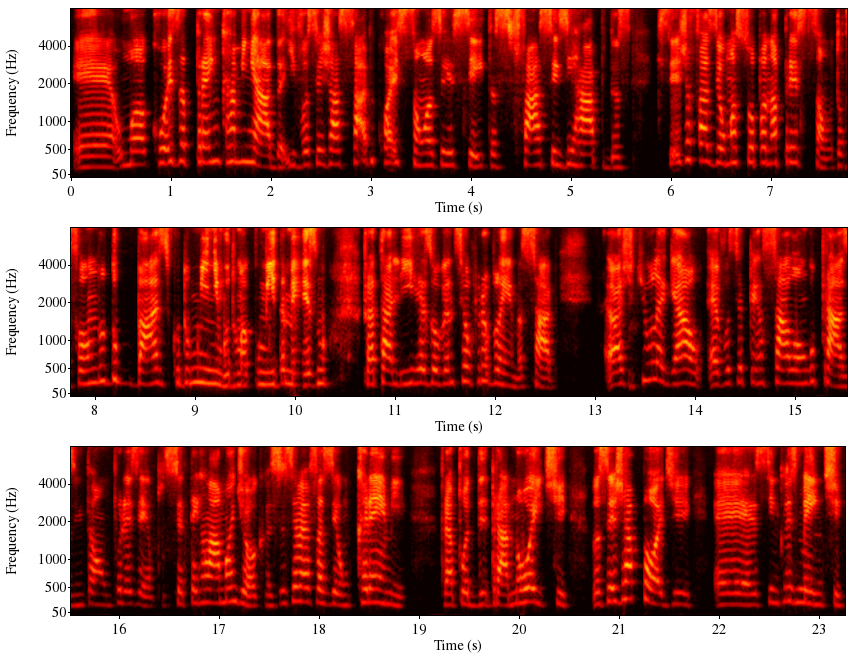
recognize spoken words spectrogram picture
é, uma coisa pré-encaminhada, e você já sabe quais são as receitas fáceis e rápidas, que seja fazer uma sopa na pressão. Estou falando do básico, do mínimo, de uma comida mesmo, para estar tá ali resolvendo seu problema, sabe? Eu acho que o legal é você pensar a longo prazo. Então, por exemplo, você tem lá a mandioca. Se você vai fazer um creme para poder para a noite, você já pode é, simplesmente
